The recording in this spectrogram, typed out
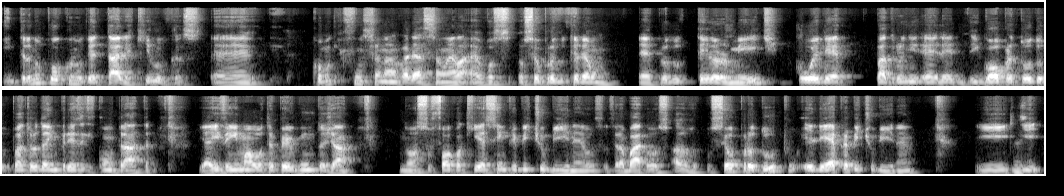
Entrando um pouco no detalhe aqui, Lucas, é, como que funciona a avaliação? Ela, é, o seu produto é um é, produto tailor-made ou ele é padrão, ele é igual para todo para toda a empresa que contrata? E aí vem uma outra pergunta já. Nosso foco aqui é sempre B2B, né? O, trabalho, o, o seu produto ele é para B2B, né? E, é. e,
